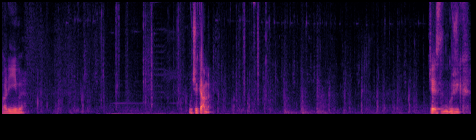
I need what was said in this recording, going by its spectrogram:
Walimy. Uciekamy. Gdzie jest ten guzik?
